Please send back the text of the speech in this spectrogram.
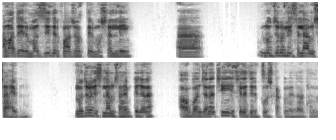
আমাদের মসজিদের পাঁচ ভক্তের মুসল্লি নজরুল ইসলাম সাহেব নজরুল ইসলাম সাহেবকে যারা আহ্বান জানাচ্ছি এই ছেলেদের পুরস্কার তুলে দেওয়ার জন্য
